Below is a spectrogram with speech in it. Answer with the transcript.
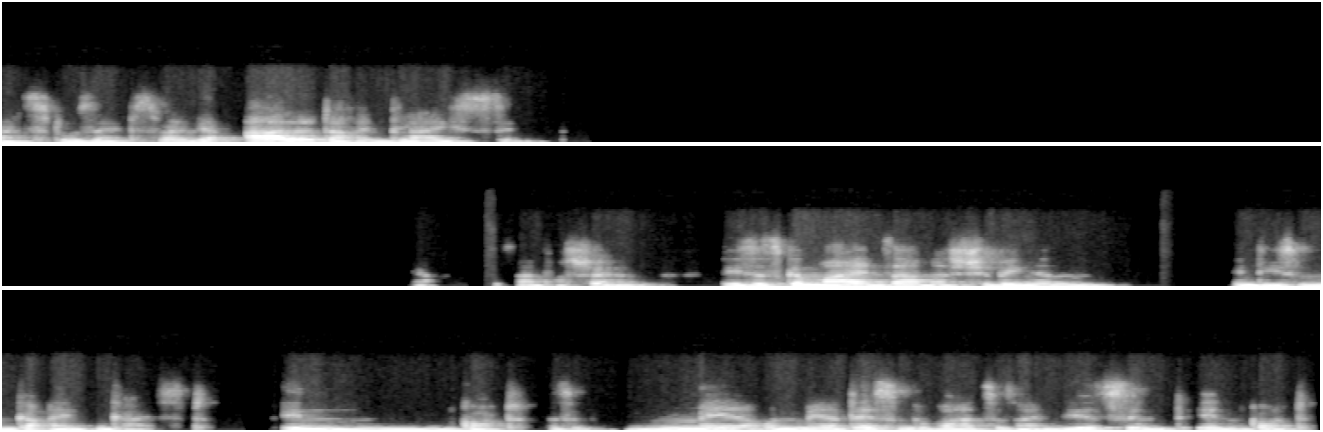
als du selbst, weil wir alle darin gleich sind. Einfach schön. Dieses gemeinsame Schwingen in diesem geeinten Geist, in Gott. Also mehr und mehr dessen gewahr zu sein. Wir sind in Gott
